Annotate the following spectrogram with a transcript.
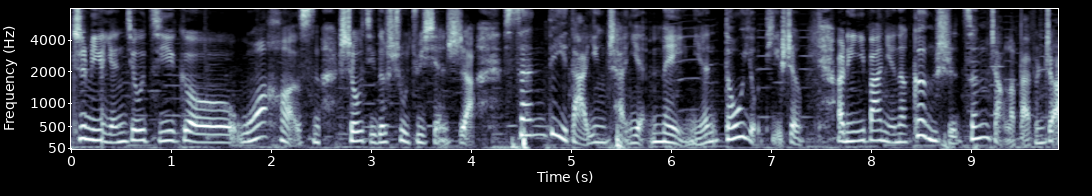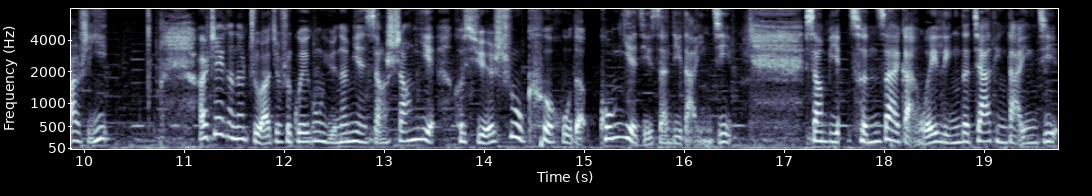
知名研究机构 Warhouse 收集的数据显示啊，3D 打印产业每年都有提升，2018年呢更是增长了百分之二十一。而这个呢，主要就是归功于呢面向商业和学术客户的工业级 3D 打印机。相比存在感为零的家庭打印机，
